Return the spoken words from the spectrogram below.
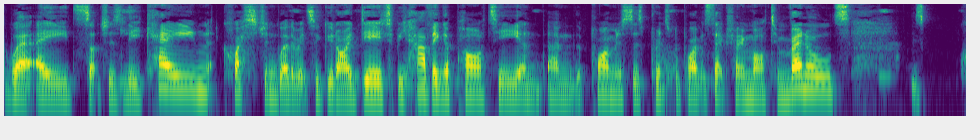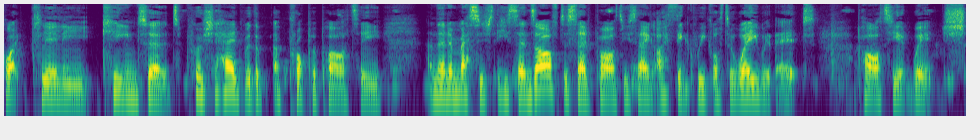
where aides such as Lee Cain question whether it's a good idea to be having a party, and um, the Prime Minister's principal private secretary, Martin Reynolds, is quite clearly keen to, to push ahead with a, a proper party. And then a message that he sends after said party saying, I think we got away with it. A party at which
